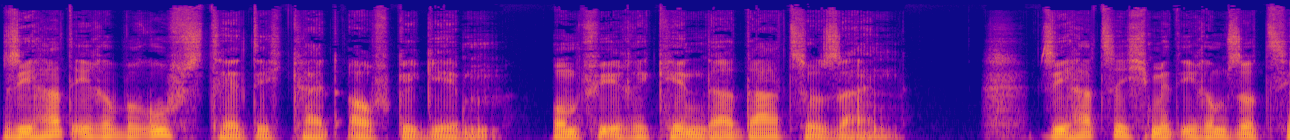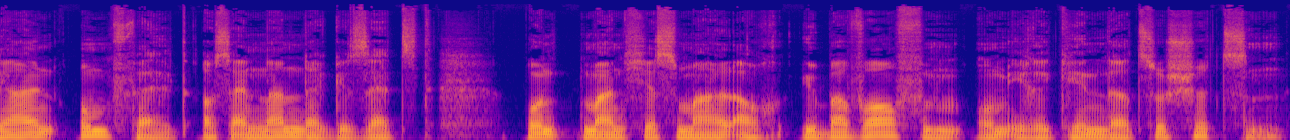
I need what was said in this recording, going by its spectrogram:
Sie hat ihre Berufstätigkeit aufgegeben, um für ihre Kinder da zu sein. Sie hat sich mit ihrem sozialen Umfeld auseinandergesetzt und manches Mal auch überworfen, um ihre Kinder zu schützen.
